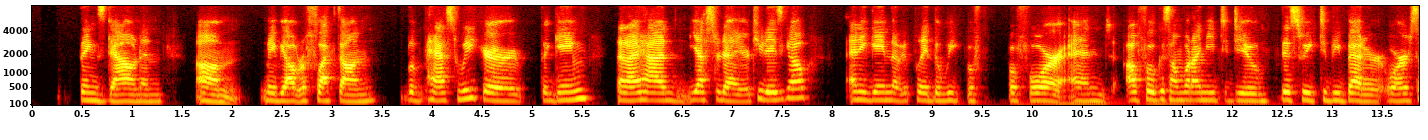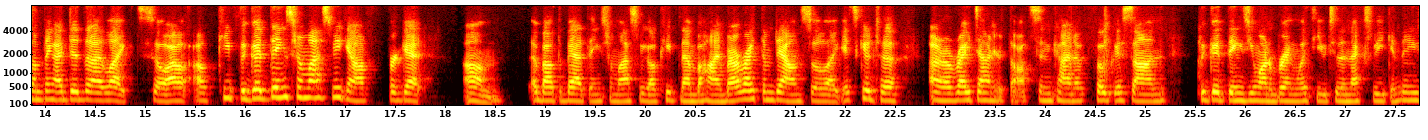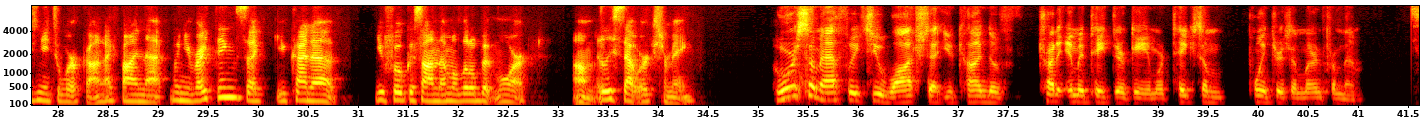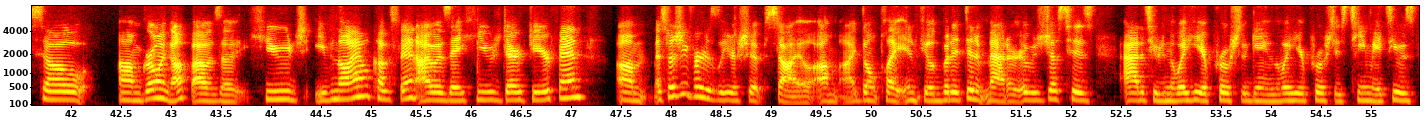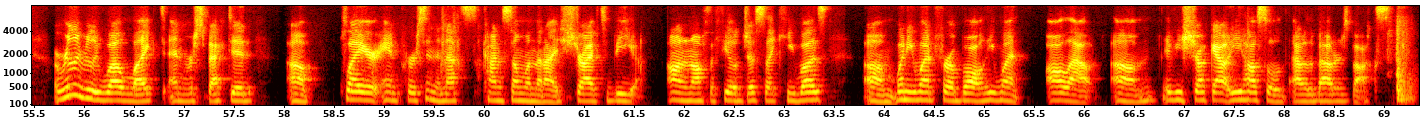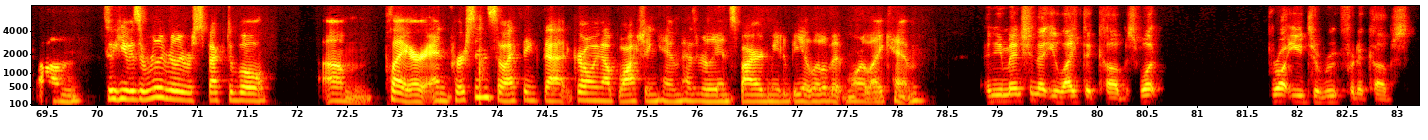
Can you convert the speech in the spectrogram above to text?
things down and um, maybe I'll reflect on the past week or the game that I had yesterday or two days ago, any game that we played the week bef- before, and I'll focus on what I need to do this week to be better or something I did that I liked. So I'll, I'll keep the good things from last week and I'll forget um, about the bad things from last week. I'll keep them behind, but I write them down. So like it's good to I don't know write down your thoughts and kind of focus on the good things you want to bring with you to the next week and things you need to work on. I find that when you write things, like you kind of you focus on them a little bit more. Um, at least that works for me. Who are some athletes you watch that you kind of try to imitate their game or take some pointers and learn from them? So um, growing up, I was a huge, even though I am a Cubs fan, I was a huge Derek Jeter fan um, especially for his leadership style. Um, I don't play infield, but it didn't matter. It was just his attitude and the way he approached the game, the way he approached his teammates. He was a really, really well liked and respected uh, player and person, and that's kind of someone that I strive to be on and off the field, just like he was. Um, when he went for a ball, he went all out. Um, if he struck out, he hustled out of the batter's box. Um, so he was a really, really respectable um, player and person. So I think that growing up watching him has really inspired me to be a little bit more like him. And you mentioned that you liked the Cubs. What brought you to root for the Cubs?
